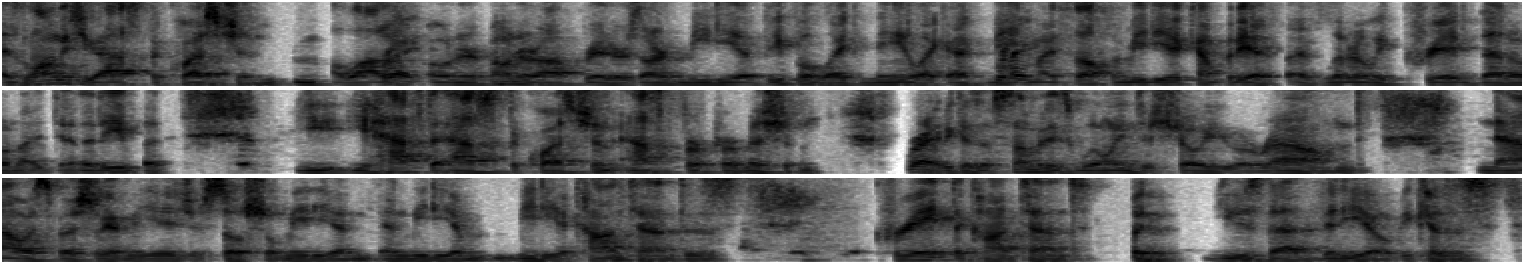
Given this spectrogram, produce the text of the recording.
as long as you ask the question, a lot right. of owner, owner operators aren't media people like me. Like I've made right. myself a media company. I've, I've literally created that own identity, but you, you have to ask the question, ask for permission. Right. right. Because if somebody's willing to show you around now, especially in the age of social media and, and media, media content is create the content but use that video because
